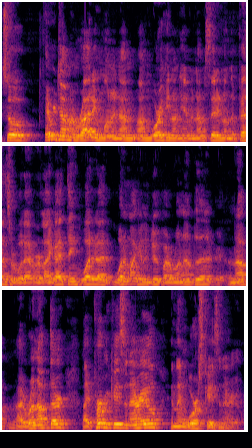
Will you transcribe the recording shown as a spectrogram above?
So every time I'm riding one and I'm I'm working on him and I'm sitting on the fence or whatever, like I think, what did I, what am I gonna do if I run up there and up, I run up there, like perfect case scenario and then worst case scenario.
